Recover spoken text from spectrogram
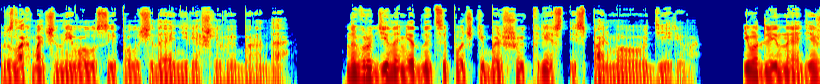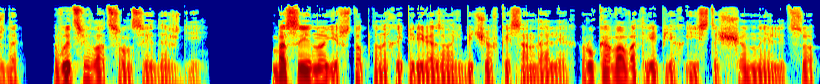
Взлохмаченные волосы и полуседая неряшливая борода. На груди на медной цепочке большой крест из пальмового дерева. Его длинная одежда выцвела от солнца и дождей. Босые ноги в стоптанных и перевязанных бечевкой сандалиях, рукава в отрепьях и истощенное лицо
